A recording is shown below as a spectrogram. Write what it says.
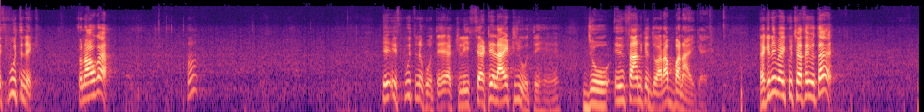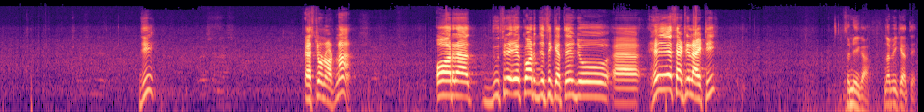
स्पुतनिक। सुना होगा? ये स्पुतनिक होते हैं एक्चुअली सैटेलाइट ही होते हैं, जो इंसान के द्वारा बनाए गए है। कि नहीं भाई, कुछ ऐसा ही होता है? जी? एस्ट्रोनॉट ना? और दूसरे एक और जैसे कहते हैं जो है ये सैटेलाइट ही? सुनिएगा, नबी कहते हैं,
